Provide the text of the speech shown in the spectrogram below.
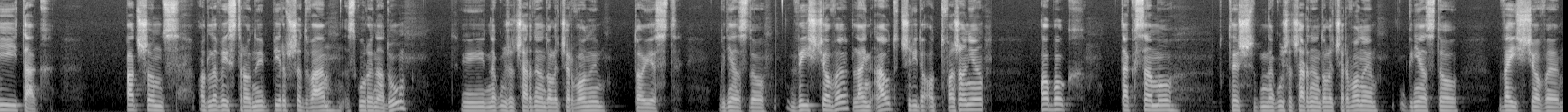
I tak, patrząc od lewej strony, pierwsze dwa z góry na dół, na górze czarny, na dole czerwony, to jest gniazdo wyjściowe, line out, czyli do odtwarzania. Obok tak samo, też na górze czarne, na dole czerwone, gniazdo wejściowe,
